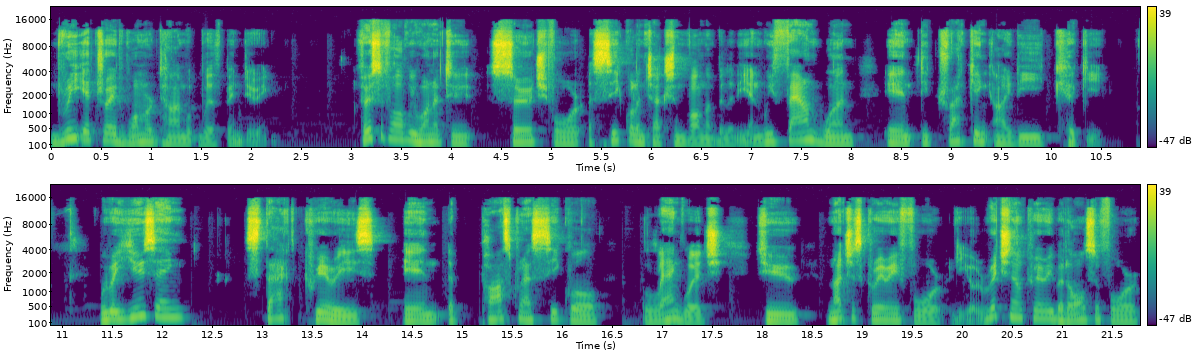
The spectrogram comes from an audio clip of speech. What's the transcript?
reiterate one more time what we've been doing. First of all, we wanted to search for a SQL injection vulnerability, and we found one in the tracking ID cookie. We were using stacked queries in the PostgreSQL SQL language to not just query for the original query, but also for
